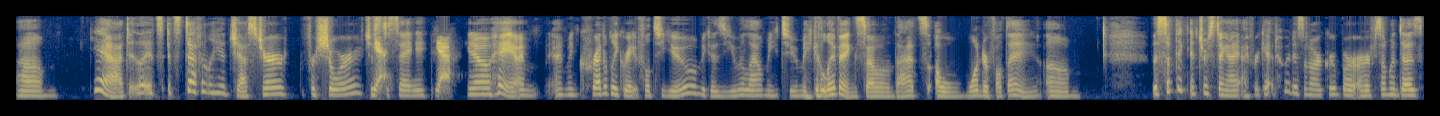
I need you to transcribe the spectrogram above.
Um, yeah, it's it's definitely a gesture for sure, just to say yeah you know, hey, I'm I'm incredibly grateful to you because you allow me to make a living. So that's a wonderful thing. Um, there's something interesting. I, I forget who it is in our group, or, or if someone does,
